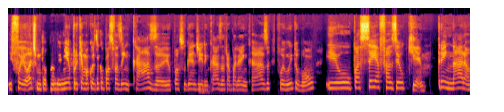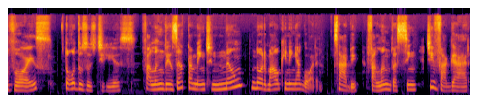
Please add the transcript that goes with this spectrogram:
E foi ótimo para a pandemia, porque é uma coisa que eu posso fazer em casa, eu posso ganhar dinheiro em casa, trabalhar em casa, foi muito bom. E eu passei a fazer o quê? Treinar a voz todos os dias, falando exatamente não normal que nem agora, sabe? Falando assim, devagar,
